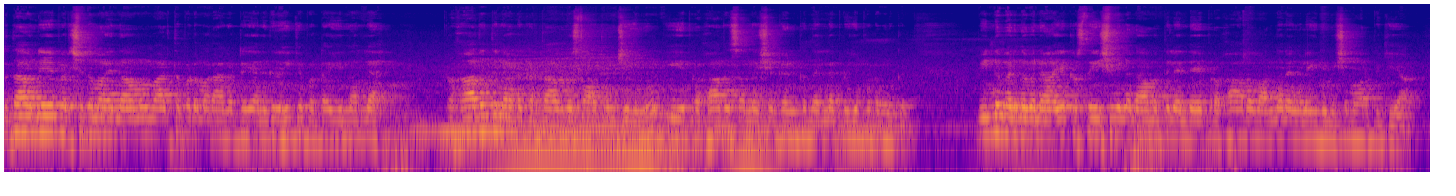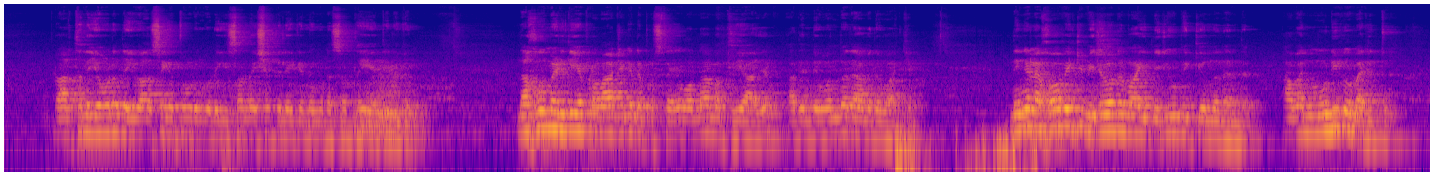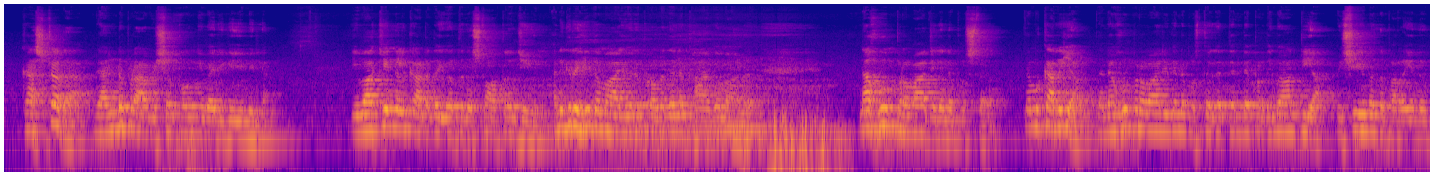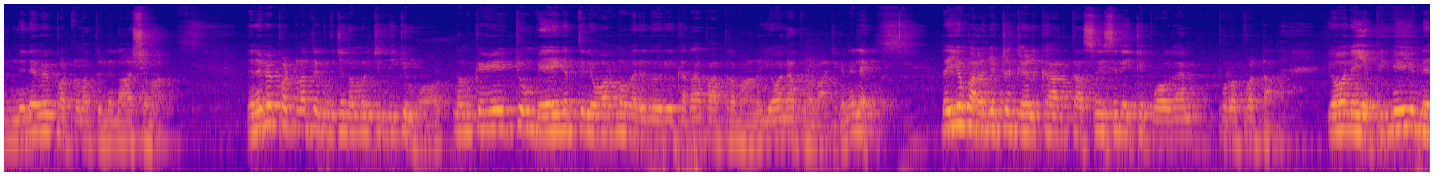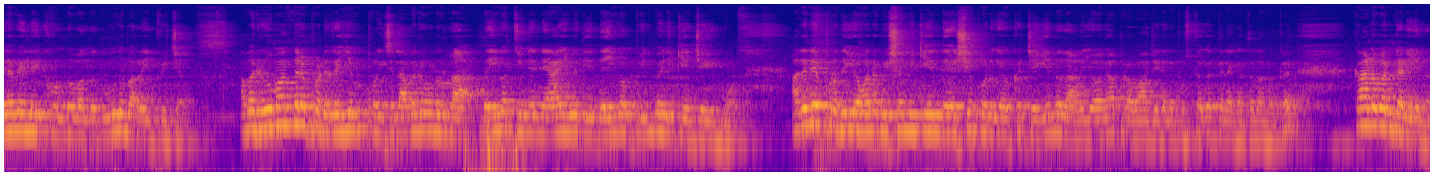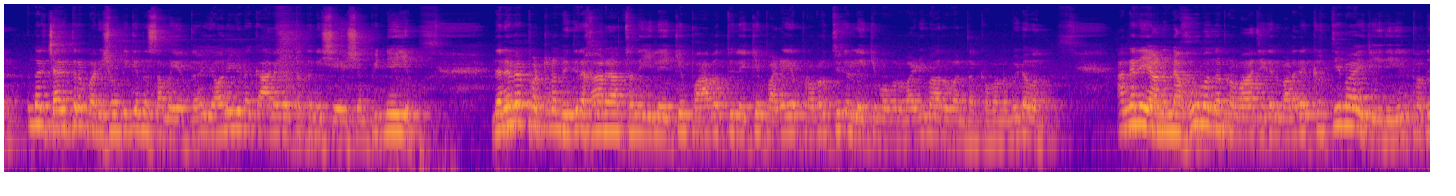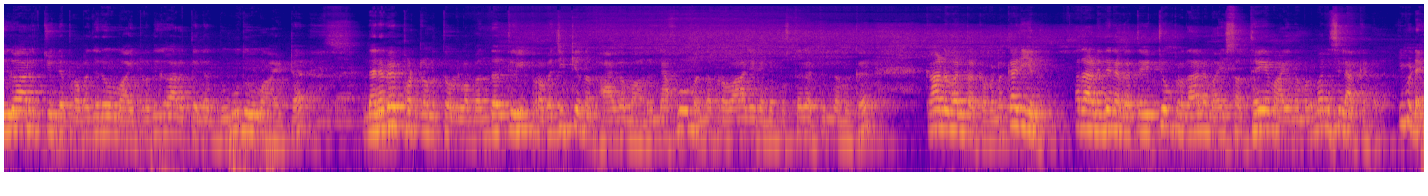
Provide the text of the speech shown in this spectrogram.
കർത്താവിന്റെ പരിശുദ്ധമായ നാമം വാഴ്ത്തപ്പെടുമാറാകട്ടെ. അനുഗ്രഹിക്കപ്പെട്ട ഈ നല്ല പ്രഭാതത്തിനാണ് കർത്താവിന് സ്വാഗതം ചെയ്യുന്നു. ഈ പ്രഭാത സന്ദേശം കേൾക്കുന്ന എല്ലാ പ്രിയപ്പെട്ടവർക്ക്. വീണ്ടും വരുന്നവനായ ക്രിസ്തീശുവിന്റെ നാമത്തിൽ എന്റെ പ്രഭാത വന്ദനങ്ങളെ ഈ നിമിഷം അർപ്പിക്കുകയാണ് പ്രാർത്ഥനയോടും ദൈവാശയത്തോടും കൂടി ഈ സന്ദേശത്തിലേക്ക് നിങ്ങളുടെ ശ്രദ്ധയെ എത്തിയിരിക്കുന്നു നഹൂം എഴുതിയ പ്രവാചകന്റെ പുസ്തകം ഒന്നാം അധ്യായം അതിന്റെ ഒൻപതാമത് വാക്യം. നിങ്ങൾ യഹോവയ്ക്ക് വിരോധമായി നിരൂപിക്കുന്നതെന്ത്? അവൻ മുടിവ് വരുത്തും. കഷ്ടത രണ്ട് പ്രാവശ്യം പൊങ്ങി വരികയുമില്ല. ഈ വാക്യങ്ങൾക്കാണ് ദൈവത്തിന് സ്തോത്രം ചെയ്യുന്നു അനുഗ്രഹീതമായ ഒരു പ്രവചന ഭാഗമാണ് നഹൂം പ്രവാചകന്റെ പുസ്തകം. നമുക്കറിയാം നഹൂം പ്രവാചകന്റെ പുസ്തകത്തിന്റെ പ്രതിപാദ്യ വിഷയമെന്ന് പറയുന്നത് നിലവെ പട്ടണത്തിന്റെ നാശമാണ്. നിലവെ പട്ടണത്തെക്കുറിച്ച് നമ്മൾ ചിന്തിക്കുമ്പോൾ നമുക്ക് ഏറ്റവും വേഗത്തിൽ ഓർമ്മ വരുന്ന ഒരു കഥാപാത്രമാണ് യോന പ്രവാചകൻ അല്ലേ? ദൈവം പറഞ്ഞിട്ടും കേൾക്കാതെ തസ്വീസിലേക്ക് പോകാൻ പുറപ്പെട്ട യോനയെ പിന്നെയും നിലവിലേക്ക് കൊണ്ടുവന്ന് ദൂത് പറയിപ്പിച്ച് അവർ രൂപാന്തരപ്പെടുകയും പ്രൈസിൽ അവരോടുള്ള ദൈവത്തിന്റെ ന്യായവിധി ദൈവം പിൻവലിക്കുകയും ചെയ്യുമ്പോൾ അതിനെ പ്രതി യോന വിഷമിക്കുകയും ദേഷ്യപ്പെടുകയും ഒക്കെ ചെയ്യുന്നതാണ് യോന പ്രവാചകന്റെ പുസ്തകത്തിനകത്ത് നമുക്ക് കാണുവാൻ കഴിയുന്നത്. എന്നാൽ ചരിത്രം പരിശോധിക്കുന്ന സമയത്ത് യോനയുടെ കാലഘട്ടത്തിന് ശേഷം പിന്നെയും നിലവെ പട്ടണം വിഗ്രഹാരാധനയിലേക്കും പാപത്തിലേക്കും പഴയ പ്രവൃത്തികളിലേക്കും അവർ വഴിമാറുവാൻ തക്കവണ്ണം ഇടവന്നു. അങ്ങനെയാണ് നഹൂം എന്ന പ്രവാചകൻ വളരെ കൃത്യമായ രീതിയിൽ പ്രതികാരത്തിന്റെ പ്രവചനവുമായി പ്രതികാരത്തിന്റെ ദൂതവുമായിട്ട് നനവെ പട്ടണത്തോടുള്ള ബന്ധത്തിൽ പ്രവചിക്കുന്ന ഭാഗമാണ് നഹൂം എന്ന പ്രവാചകന്റെ പുസ്തകത്തിൽ നമുക്ക് കാണുവാൻ തക്കവണ്ണം കഴിയുന്നു. അതാണ് ഇതിനകത്ത് ഏറ്റവും പ്രധാനമായി ശ്രദ്ധേയമായി നമ്മൾ മനസ്സിലാക്കേണ്ടത്. ഇവിടെ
